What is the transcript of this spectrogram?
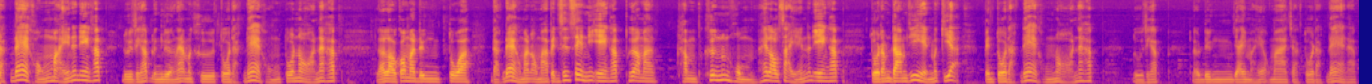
ดักแด้ของไหมนั่นเองครับดูสิครับเหลืองๆนะมันคือตัวดักแด้ของตัวหนอนนะครับ แล้วเราก็มาดึงตัวดักแด้ของมันออกมาเป็นเส้นๆนี่เองครับ เพื่อมาทำเครื่องนุ่นห่มให้เราใส่นั่นเองครับ ตัวดำๆที่เห็นเมื่อกี้เป็นตัวดักแด้ของหนอนนะครับ ดูสิครับ เราดึงใยไหมออกมาจากตัวดักแด้นะครับ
